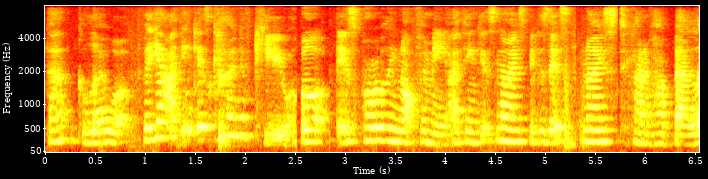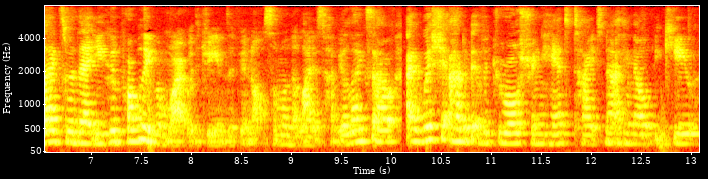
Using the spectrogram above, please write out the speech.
that glow up. But yeah, I think it's kind of cute, but it's probably not for me. I think it's nice because it's nice to kind of have bare legs with it. You could probably even wear it with jeans if you're not someone that likes to have your legs out. I wish it had a bit of a drawstring here to tighten it. I think that would be cute.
